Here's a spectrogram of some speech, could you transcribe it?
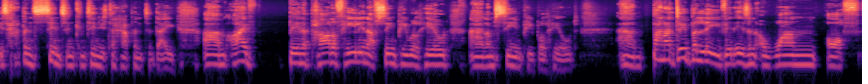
it's happened since and continues to happen today. Um, I've been a part of healing, I've seen people healed, and I'm seeing people healed. Um, but I do believe it isn't a one off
